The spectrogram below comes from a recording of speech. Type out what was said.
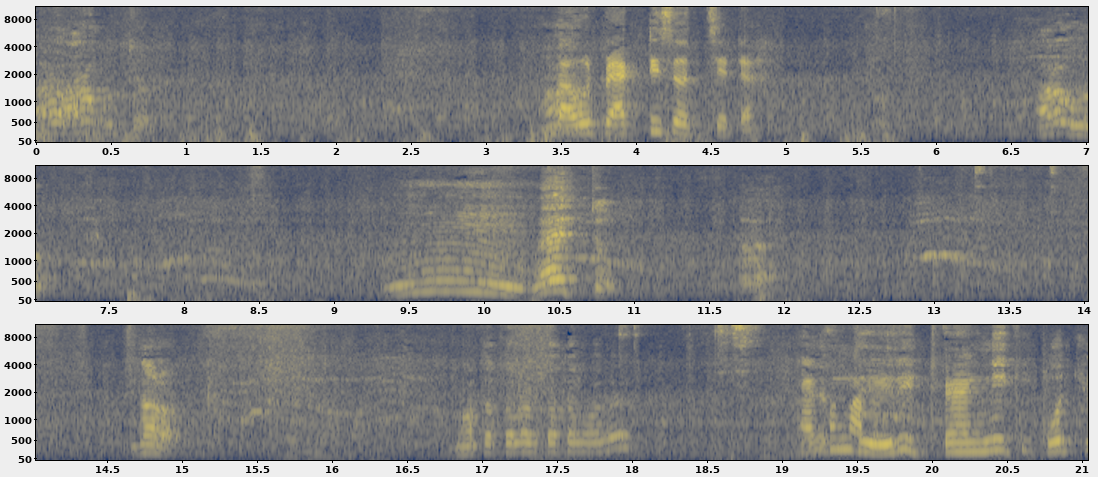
হ্যাঁ, বাবুর প্র্যাকটিস হচ্ছে এটা। এই তো। হ্যাঁ। দাঁড়াও। মাথা তোলার কথা বলে? এখন এ মাথা- ঠ্যাং নিয়ে কি করছ?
